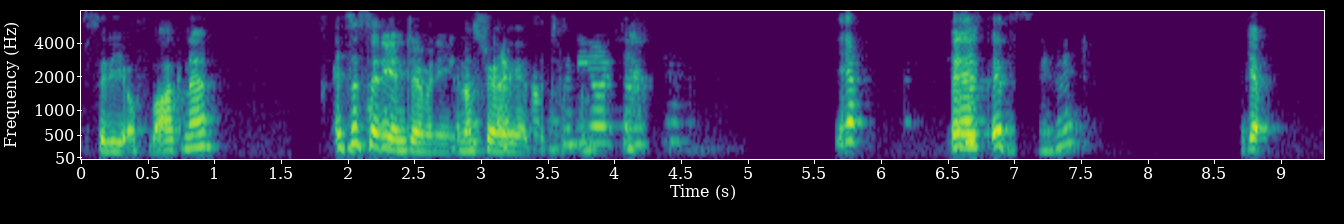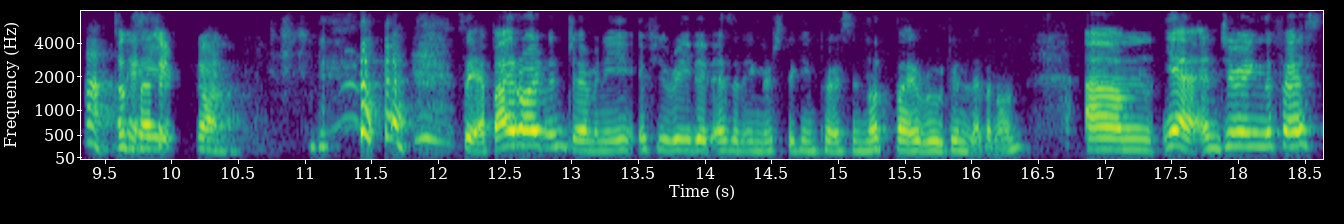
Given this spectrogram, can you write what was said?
city of Wagner. It's a city in Germany, in Australia. A company or something? Yeah. It's, it's right. Yep. Ah, okay. So- So, go on. so yeah, Bayreuth in Germany, if you read it as an English-speaking person, not Beirut in Lebanon. Um, yeah, and during the first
